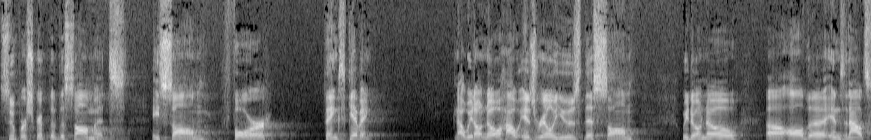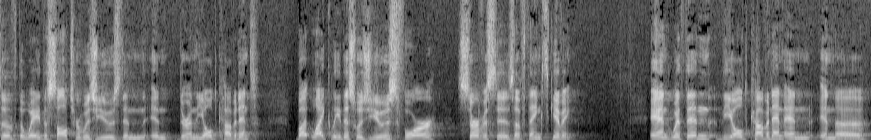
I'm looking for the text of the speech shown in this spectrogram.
superscript of the psalm. It's a psalm for thanksgiving. Now, we don't know how Israel used this psalm. We don't know uh, all the ins and outs of the way the Psalter was used in, in, during the Old Covenant, but likely this was used for services of thanksgiving. And within the Old Covenant and in the,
